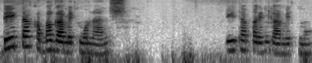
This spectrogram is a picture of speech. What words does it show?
Data ka ba gamit mo, Lance? Data pa rin gamit mo.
